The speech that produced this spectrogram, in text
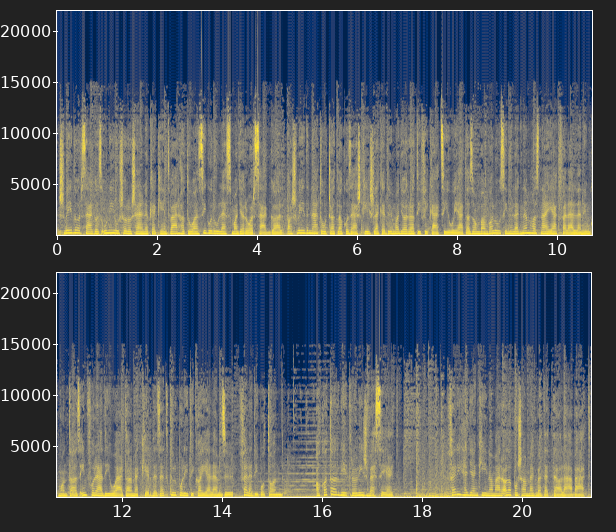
Svédország az unió soros elnökeként várhatóan szigorú lesz Magyarországgal, a svéd NATO csatlakozás késlekedő magyar ratifikációját azonban valószínűleg nem használják fel ellenünk, mondta az Inforádió által megkérdezett külpolitikai elemző, Feledi Botond. A Katargétről is beszélt. Ferihegyen Kína már alaposan megvetette a lábát.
